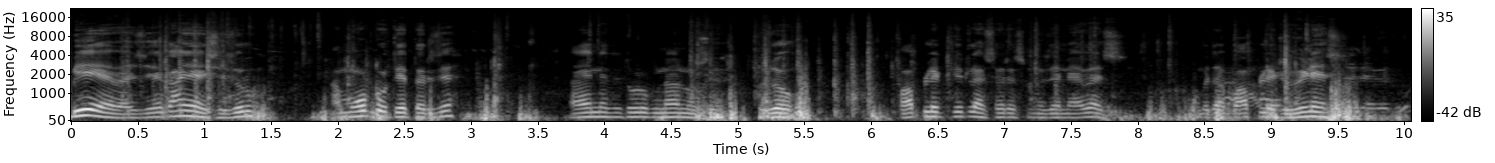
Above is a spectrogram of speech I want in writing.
બે આવ્યા છે એક અહીંયા છે જરૂર. આ મોટું ખેતર છે. આ એનાથી થોડુંક નાનું છે. તો જો પાપલેટ કેટલા સરસ મજાને આવ્યા છે. બધા પાપલેટ વીણે છે.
